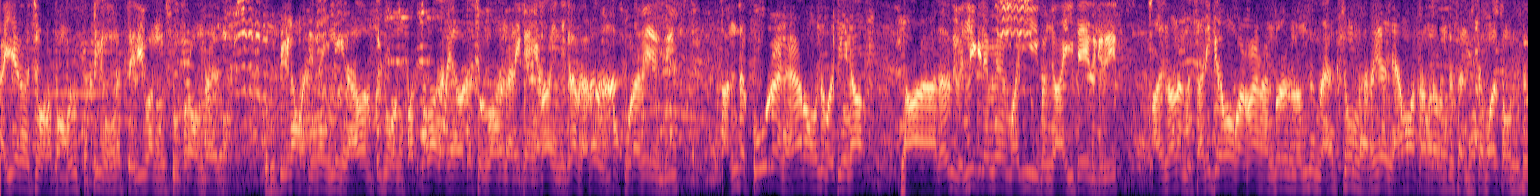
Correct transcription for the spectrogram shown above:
கையரை வச்சு வளர்க்கும் போது குட்டிகள் நல்லா தெளிவா நல்லா சூப்பரா உண்டாயிடும். குட்டிகள்லாம் பாத்தீங்கன்னா இன்னைக்கு நிலவரத்துக்கு ஒன்று பத்து ரூபா கரையாக தான் சொல்லுவாங்கன்னு நினைக்கிறேன். ஏன்னா இன்னைக்கெல்லாம் விலை ரொம்ப கூடவே இருக்கு. சந்தை கூடுற நேரம் வந்து பாத்தீங்கன்னா நான் அதாவது வெள்ளிக்கிழமை மாதிரி கொஞ்சம் ஆகிட்டே இருக்குது. அதனால அந்த சனிக்கிழமை வர்ற நண்பர்கள் வந்து மேக்சிமம் நிறைய ஏமாற்றங்களை வந்து சந்திச்ச மாதிரி தோணுது.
